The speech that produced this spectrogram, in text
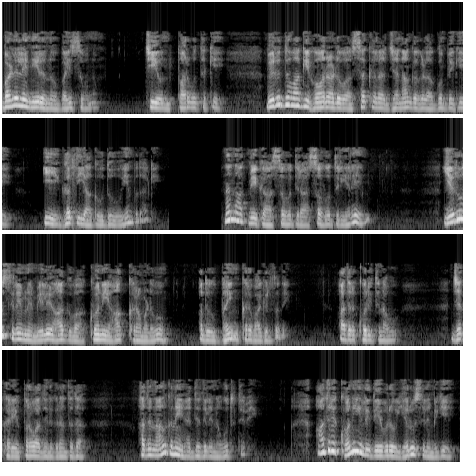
ಬಳಲೆ ನೀರನ್ನು ಬಯಸುವನು. ಚಿಯೋನ್ ಪರ್ವತಕ್ಕೆ ವಿರುದ್ಧವಾಗಿ ಹೋರಾಡುವ ಸಕಲ ಜನಾಂಗಗಳ ಗುಂಪಿಗೆ ಈ ಗತಿಯಾಗುವುದು ಎಂಬುದಾಗಿ. ನನ್ನಾತ್ಮೀಕ ಸಹೋದರ ಸಹೋದರಿಯರೇ ಯರೂಸಲೇಮಿನ ಮೇಲೆ ಆಗುವ ಕೊನೆಯ ಆಕ್ರಮಣವು ಅದು ಭಯಂಕರವಾಗಿರುತ್ತದೆ. ಅದರ ಕುರಿತು ನಾವು ಜಕರಿಯ ಪರವಾದಿನ ಗ್ರಂಥದ ಹದಿನಾಲ್ಕನೇ ಅಧ್ಯಾಯದಲ್ಲಿ ನಾವು ಓದುತ್ತೇವೆ. ಆದರೆ ಕೊನೆಯಲ್ಲಿ ದೇವರು ಯರೂಸಲೇಮಿಗೆ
